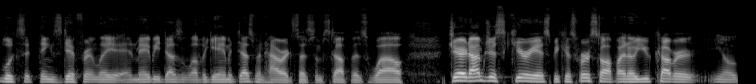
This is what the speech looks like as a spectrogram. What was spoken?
looks at things differently and maybe doesn't love the game. And Desmond Howard says some stuff as well. Jared, I'm just curious because first off, I know you cover you know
